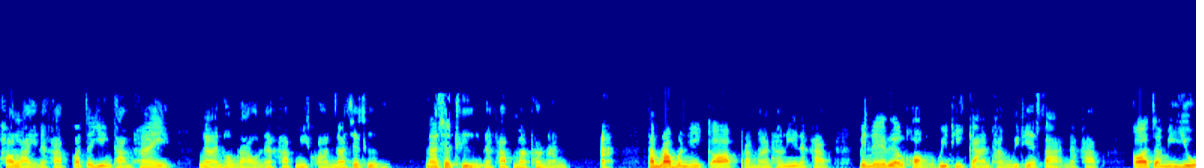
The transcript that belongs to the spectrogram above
เท่าไหร่นะครับ ก็จะยิ่งทำให้งานของเรานะครับ มีความน่าเชื่อถือน่าเชื่อถือนะครับ มากเท่านั้นอะสำหรับวันนี้ก็ประมาณเท่านี้นะครับ เป็นในเรื่องของวิธีการทางวิทยาศาสตร์นะครับ ก็จะมีอยู่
